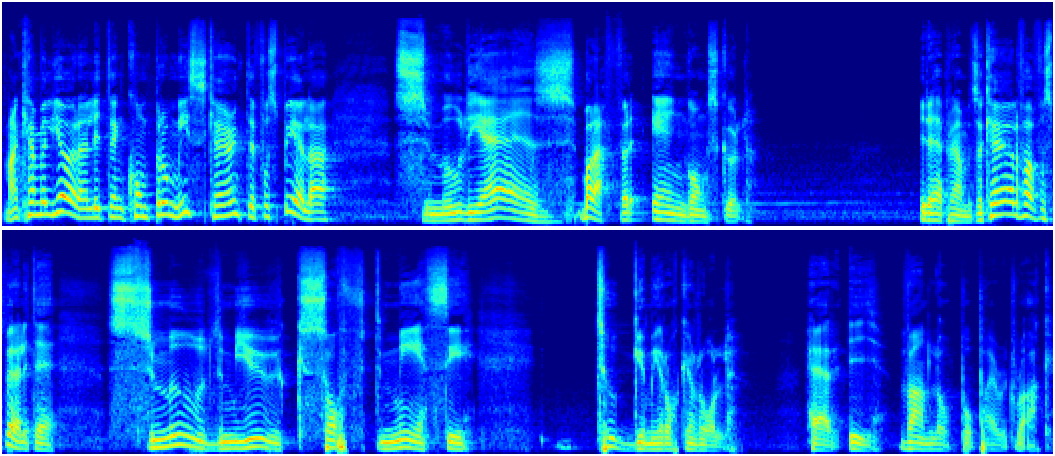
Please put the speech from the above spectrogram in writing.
man kan väl göra en liten kompromiss. Kan jag inte få spela Smoothies bara för en gångs skull? I det här programmet så kan jag i alla fall få spela lite smooth, mjuk, soft, mesig tuggummi rock'n'roll. här i Vanlo på Pirate Rock.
